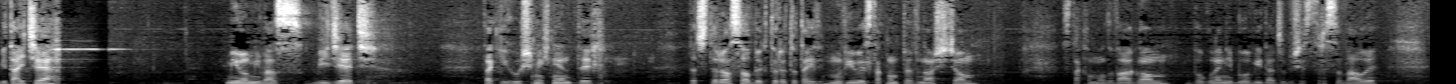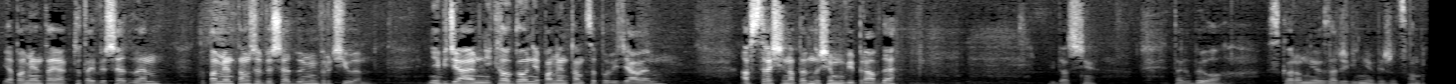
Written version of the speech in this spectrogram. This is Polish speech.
Witajcie. Miło mi Was widzieć, takich uśmiechniętych. Te cztery osoby, które tutaj mówiły z taką pewnością, z taką odwagą, w ogóle nie było widać, żeby się stresowały. Ja pamiętam, jak tutaj wyszedłem, to pamiętam, że wyszedłem i wróciłem. Nie widziałem nikogo, nie pamiętam, co powiedziałem, a w stresie na pewno się mówi prawdę. Widocznie tak było, skoro mnie za drzwi nie wyrzucono.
